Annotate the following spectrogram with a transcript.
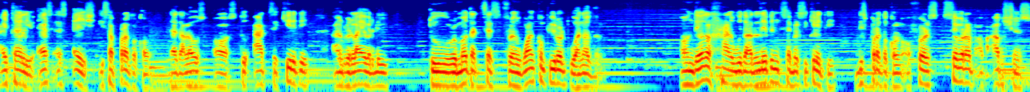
I tell you, SSH is a protocol that allows us to add security and reliability to remote access from one computer to another. On the other hand, without leaving cybersecurity, this protocol offers several options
